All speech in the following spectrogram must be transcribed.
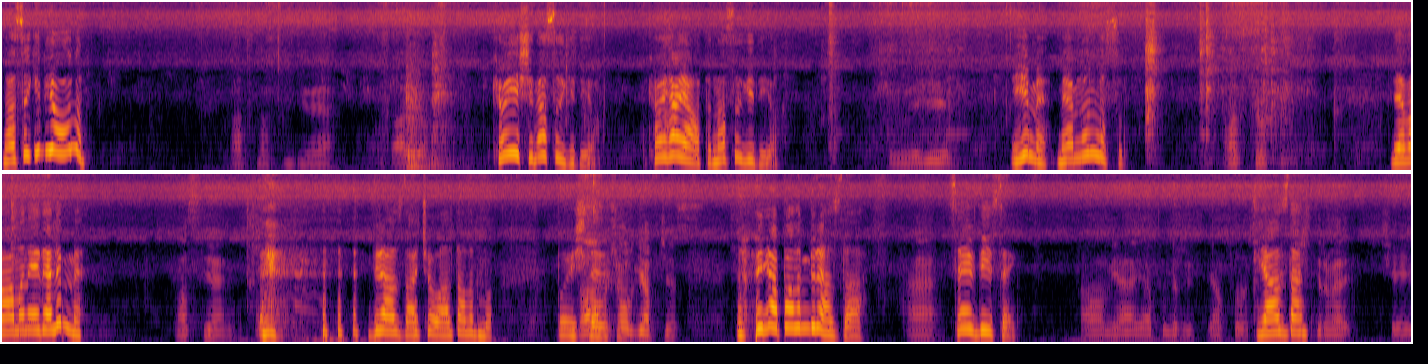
Nasıl gidiyor oğlum? Nasıl nasıl gidiyor ya? Sarıyor. Köy işi nasıl gidiyor? Köy hayatı nasıl gidiyor? Şimdi iyi. İyi mi? Memnun musun? Az çok. Devamını edelim mi? Nasıl yani? Biraz daha çoğaltalım mı bu Daha işleri? mı çok yapacağız? Yapalım biraz daha. Ha, Sevdiysen. tamam ya yapılır. Yapılır. Yazdan. Yetiştirme şeyi.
